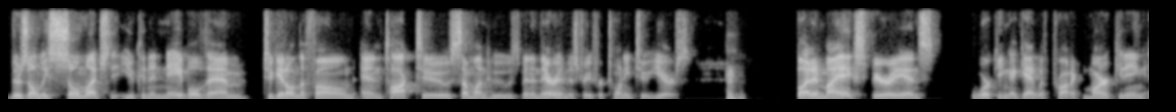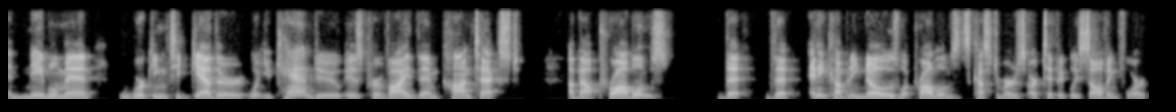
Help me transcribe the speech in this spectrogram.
There's only so much that you can enable them to get on the phone and talk to someone who's been in their industry for 22 years. but in my experience, working again with product marketing, enablement, working together, what you can do is provide them context about problems that that any company knows what problems its customers are typically solving for.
